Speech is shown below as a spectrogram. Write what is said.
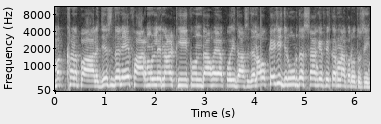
ਮੱਖਣ ਪਾਲ, ਜਿਸ ਦਿਨ ਇਹ ਫਾਰਮੂਲੇ ਨਾਲ ਠੀਕ ਹੁੰਦਾ ਹੋਇਆ ਕੋਈ ਦੱਸ ਦੇਣਾ ਓਕੇ ਜੀ, ਜਰੂਰ ਦੱਸਾਂਗੇ, ਫਿਕਰ ਨਾ ਕਰੋ ਤੁਸੀਂ।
